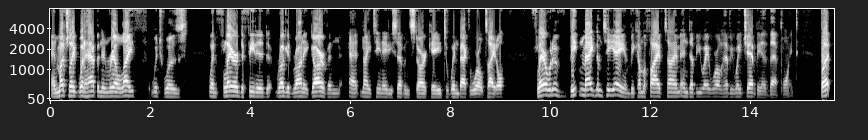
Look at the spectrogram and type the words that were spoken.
And much like what happened in real life, which was when Flair defeated rugged Ronnie Garvin at 1987 Starcade to win back the world title, Flair would have beaten Magnum TA and become a five time NWA World Heavyweight Champion at that point. But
